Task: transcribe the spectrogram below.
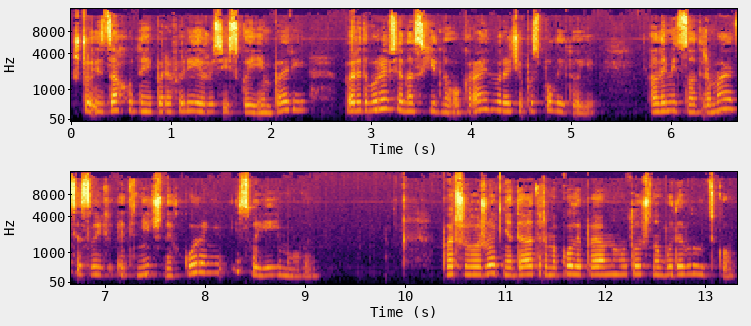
що із заходної периферії Російської імперії перетворився на східну Україну Речі Посполитої, але міцно тримається своїх етнічних коренів і своєї мови. 1 жовтня театр Миколи Певного точно буде в Луцьку.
